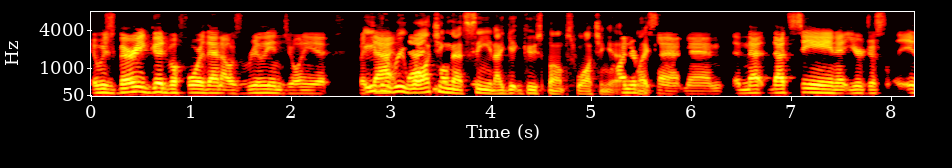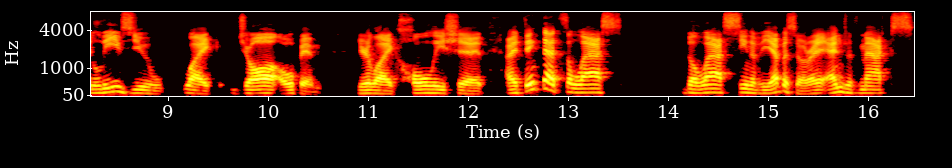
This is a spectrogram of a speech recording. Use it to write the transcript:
It was very good before then. I was really enjoying it. But Even that, rewatching that, scene, I get goosebumps watching it. hundred Like, percent, man. And that that scene, you're just it leaves you like jaw open. You're like, holy shit! And I think that's the last the last scene of the episode, right? It ends with Max.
